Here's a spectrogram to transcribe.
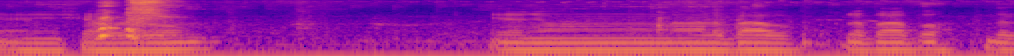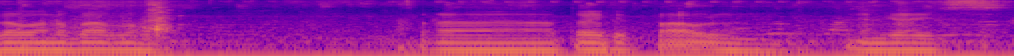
Ayan yung shower room. Yan yung mga lababo, lababo, dalawang lababo. Saka toilet bowl. Yan guys.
